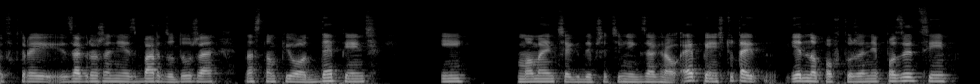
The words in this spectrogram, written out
y, w której zagrożenie jest bardzo duże. Nastąpiło D5 i w momencie, gdy przeciwnik zagrał E5, tutaj jedno powtórzenie pozycji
